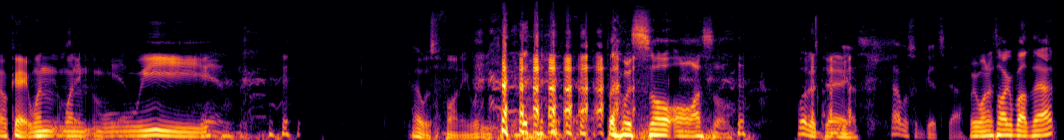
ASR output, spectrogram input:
okay, when when like we Him. That was funny. What are you? talking about? that was so awesome. What a day. Yes, that was some good stuff. We want to talk about that.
